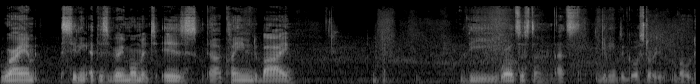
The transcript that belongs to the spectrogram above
where I am sitting at this very moment is uh, claimed by the world system. That's getting into ghost story mode.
